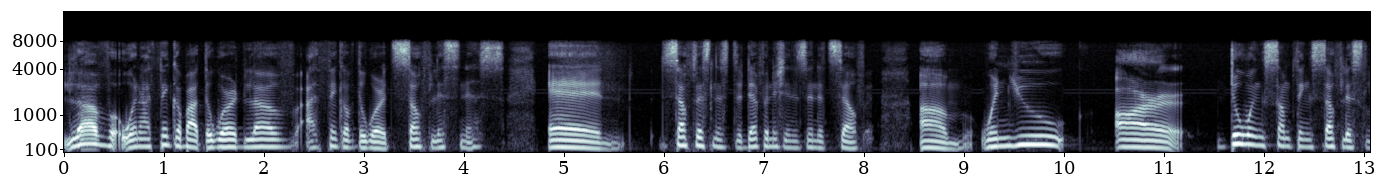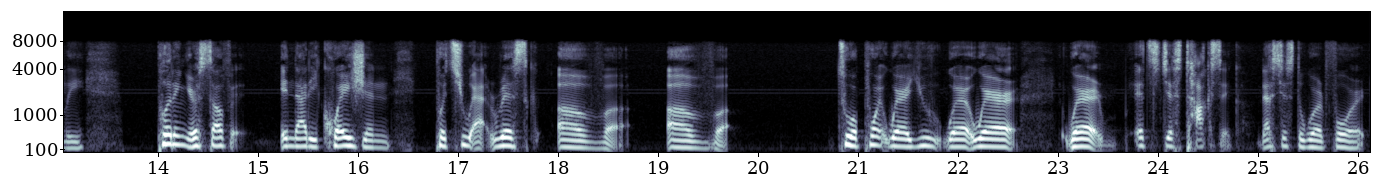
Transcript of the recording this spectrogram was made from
Love, when I think about the word love, I think of the word selflessness. And selflessness, the definition is in itself. Um, when you are doing something selflessly, putting yourself in that equation puts you at risk of uh, of to a point where you where where where it's just toxic. That's just the word for it.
